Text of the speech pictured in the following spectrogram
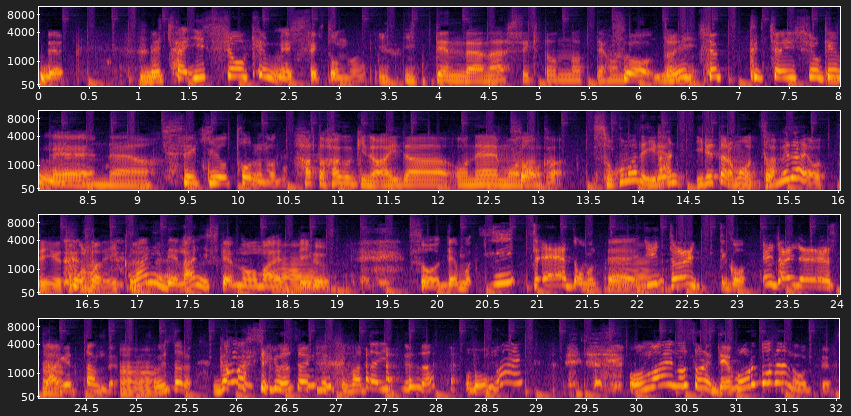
でめちゃ一生懸命歯石取んのね。い言ってんだよな歯石取んのって本そう当にめちゃくちゃ一生懸な命んだよ。歯石を取るのね。歯と歯茎の間をねもうなんかそこまで入れ何？入れたらもうダメだよっていうところまで行くんだよ。何で何してんのお前っていう。うん。そう。でも「痛え!」と思って「うん。痛い!」ってこう「痛いです!」ってあげたんだよ、うんうん。そしたら「我慢してくださいね」ってまた言ってさ「お前お前のそれデフォルトなの?」って。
